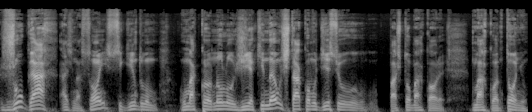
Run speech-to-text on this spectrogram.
julgar as nações, seguindo um, uma cronologia que não está, como disse o pastor Marco, Marco Antônio,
